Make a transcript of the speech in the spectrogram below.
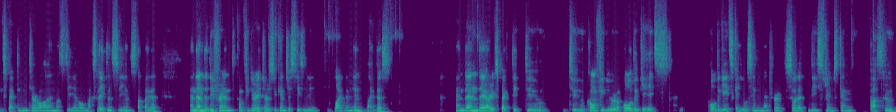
expected interval? And what's the load max latency and stuff like that. And then the different configurators, you can just easily plug them in like this. And then they are expected to to configure all the gates, all the gate schedules in the network so that these streams can pass through.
